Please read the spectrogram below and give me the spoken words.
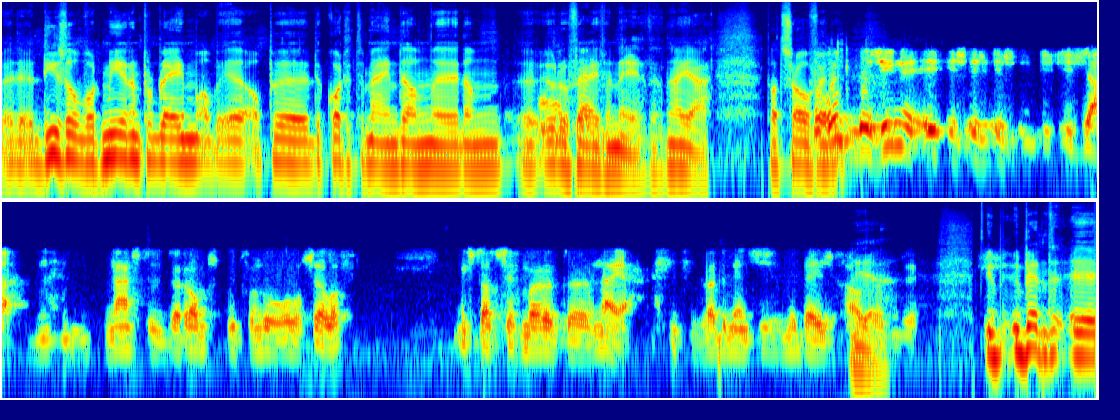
uh, de diesel wordt meer een probleem op, uh, op de korte termijn dan, dan euro ah, 95. Nou ja, tot zover. Benzine is, is, is, is, is ja, naast de, de rampspoed van de oorlog zelf, is dat zeg maar het, uh, nou ja, waar de mensen zich mee bezighouden. Ja. U, u, bent uh,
